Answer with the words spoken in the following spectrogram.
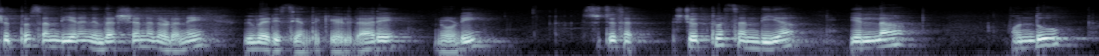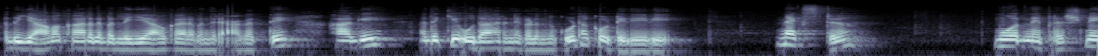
ಶುತ್ವ ಸಂಧಿಯನ್ನು ನಿದರ್ಶನದೊಡನೆ ವಿವರಿಸಿ ಅಂತ ಕೇಳಿದ್ದಾರೆ. ನೋಡಿ ಶುತ್ವ ಸಂಧಿಯ ಎಲ್ಲ ಒಂದು, ಅದು ಯಾವ ಕಾರದ ಬದಲಿಗೆ ಯಾವ ಕಾರ ಬಂದರೆ ಆಗತ್ತೆ. ಹಾಗೆ ಅದಕ್ಕೆ ಉದಾಹರಣೆಗಳನ್ನು ಕೂಡ ಕೊಟ್ಟಿದ್ದೀವಿ. ನೆಕ್ಸ್ಟ್ ಮೂರನೇ ಪ್ರಶ್ನೆ,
